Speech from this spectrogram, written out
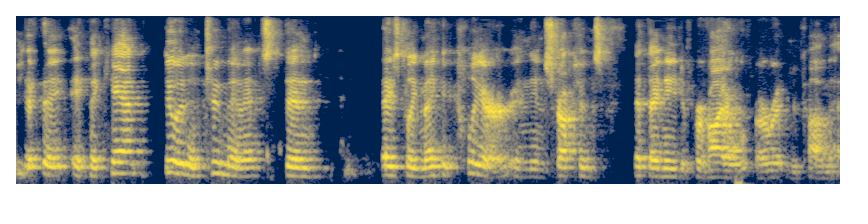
if they, if they can't do it in two minutes, then basically make it clear in the instructions that they need to provide a, a written comment.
